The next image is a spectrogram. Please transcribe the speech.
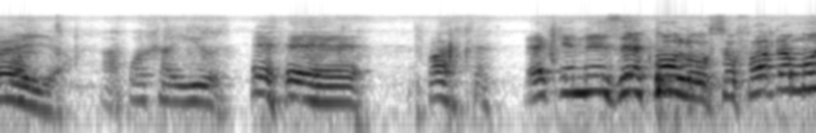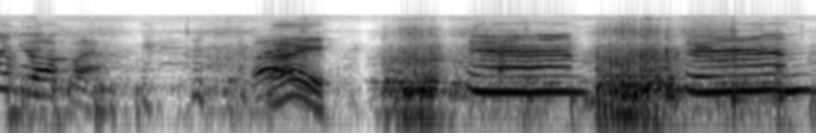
Olha aí, ó. Acosta aí, ó. É, é que nem Zé falou, só falta a mandioca, ó. Olha Aí. Tum, tum.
